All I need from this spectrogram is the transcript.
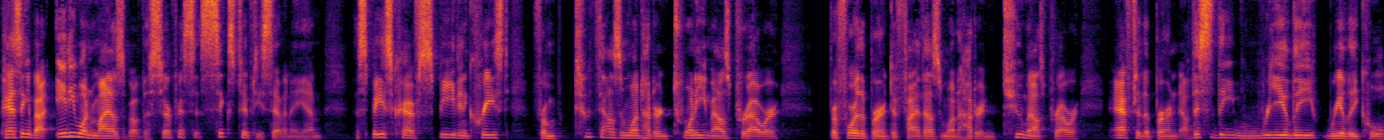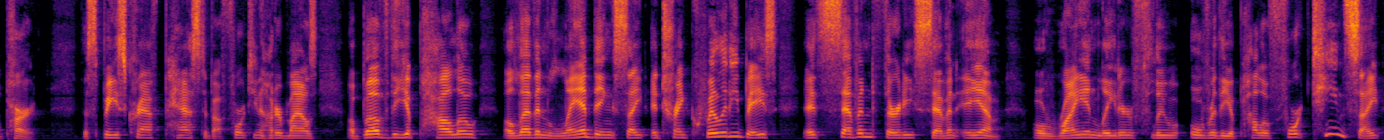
passing about 81 miles above the surface at 6:57 a.m. The spacecraft's speed increased from 2,120 miles per hour before the burn to 5,102 miles per hour after the burn. Now, this is the really, really cool part. The spacecraft passed about 1,400 miles above the Apollo 11 landing site at Tranquility Base at 7:37 a.m. Orion later flew over the Apollo 14 site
